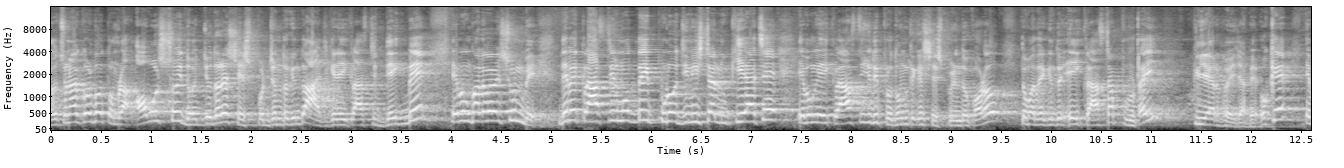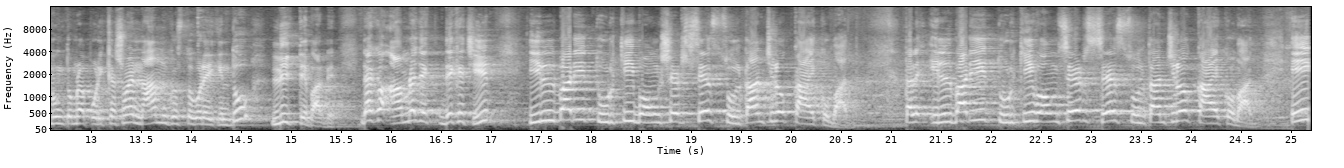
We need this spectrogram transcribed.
আলোচনা করব। তোমরা অবশ্যই ধৈর্য ধরে শেষ পর্যন্ত কিন্তু আজকের এই ক্লাসটি দেখবে এবং ভালোভাবে শুনবে। দেবে ক্লাসটির মধ্যেই পুরো জিনিসটা লুকিয়ে আছে এবং এই ক্লাসটি যদি প্রথম থেকে শেষ পর্যন্ত করো, তোমাদের কিন্তু এই ক্লাসটা পুরোটাই ক্লিয়ার হয়ে যাবে ওকে এবং তোমরা পরীক্ষার সময় নাম মুখস্থ করেই কিন্তু লিখতে পারবে। দেখো, আমরা দেখেছি ইলবাড়ি তুর্কি বংশের শেষ সুলতান ছিল কায়কোবাদ। তাহলে ইলবাড়ি তুর্কি বংশের শেষ সুলতান ছিল কায়কোবাদ। এই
